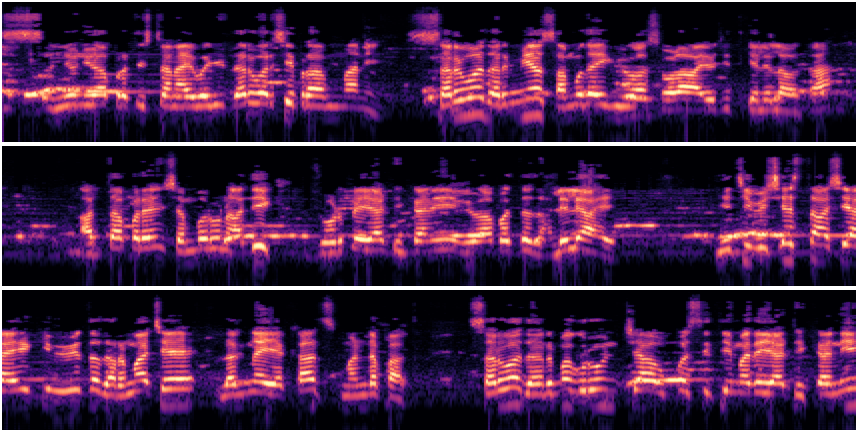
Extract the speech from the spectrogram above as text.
संजीवनी विवाह प्रतिष्ठानऐवजी दरवर्षीप्रमाणे सर्व धर्मीय सामुदायिक विवाह सोहळा आयोजित केलेला होता. आतापर्यंत शंभरहून अधिक जोडपे या ठिकाणी विवाहबद्ध झालेले आहे याची विशेषता अशी आहे की विविध धर्माचे लग्न एकाच मंडपात सर्व धर्मगुरूंच्या उपस्थितीमध्ये या ठिकाणी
